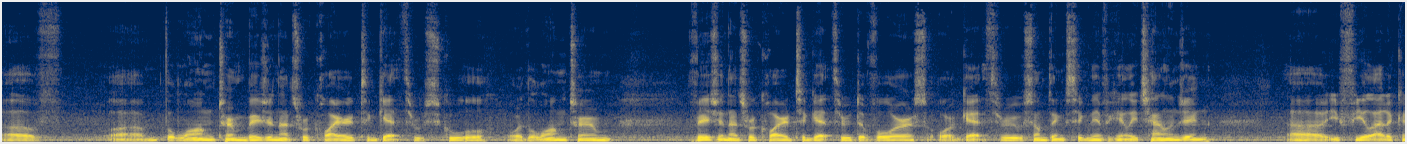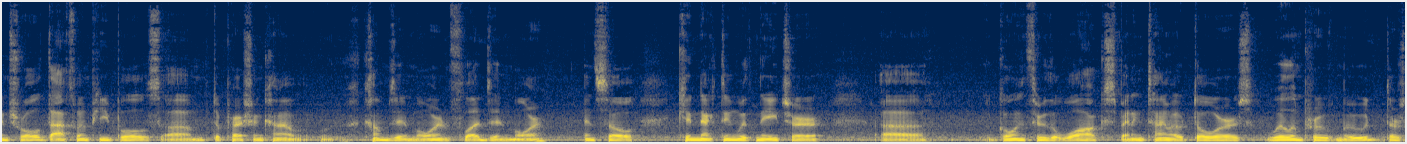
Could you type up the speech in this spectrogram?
of um, the long term vision that's required to get through school, or the long term vision that's required to get through divorce or get through something significantly challenging, uh, you feel out of control, that's when people's um, depression kind of comes in more and floods in more. And so, connecting with nature, uh, going through the walk, spending time outdoors will improve mood. There's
